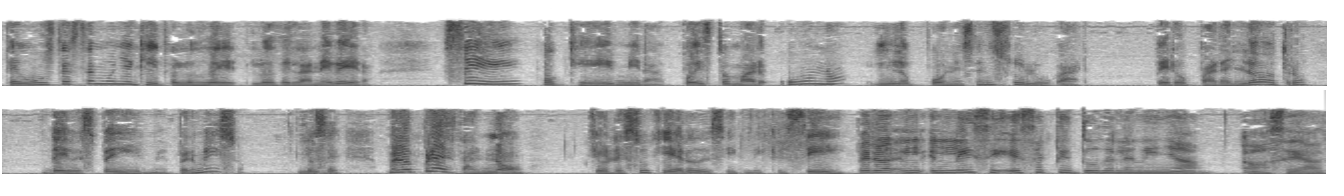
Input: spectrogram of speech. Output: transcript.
te gusta este muñequito, los de, los de la nevera? Sí, ok, mira, puedes tomar uno y lo pones en su lugar, pero para el otro debes pedirme permiso. Entonces, ¿me lo prestas? No. Yo le sugiero decirle que sí. Pero, Lacey, esa actitud de la niña, o sea,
